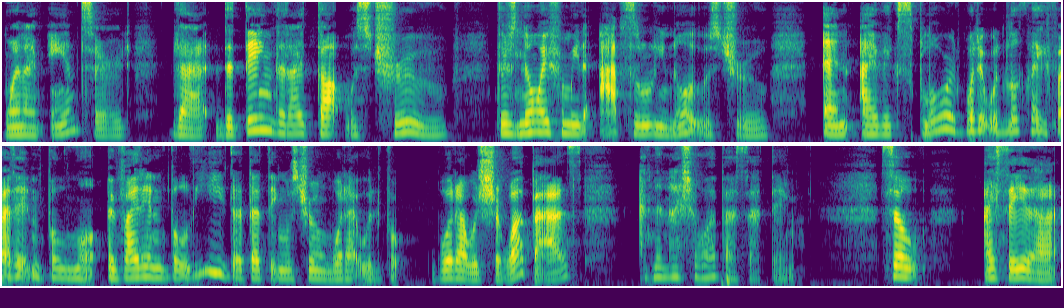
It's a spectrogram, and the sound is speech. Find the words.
when I've answered that the thing that I thought was true, there's no way for me to absolutely know it was true. And I've explored what it would look like if I didn't belong, if I didn't believe that that thing was true and what I would what I would show up as and then I show up as that thing. So I say that,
